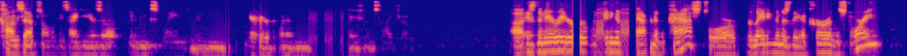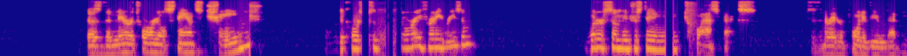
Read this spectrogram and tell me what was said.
Concepts, all of these ideas are going to be explained in the narrator point of view slideshow. Uh, is the narrator relating what happened in the past or relating them as they occur in the story? Does the narratorial stance change over the course of the story for any reason? What are some interesting aspects to the narrator point of view that you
